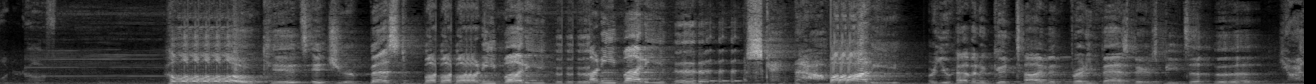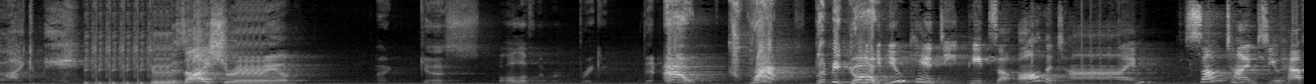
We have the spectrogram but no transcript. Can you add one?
wandered off. Hello, hello, kids. It's your best bu- bu- bunny buddy. Bunny buddy. Escape now. Buddy, are you having a good time at Freddy Fazbear's Pizza? You're like me. Because Because I sure am. I guess all of them are breaking. Then ow! Crap! Let me go! If you can't eat pizza all the time. Sometimes you have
